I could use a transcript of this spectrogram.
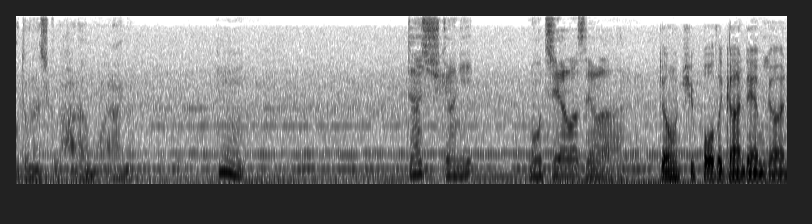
おとなしく払うも払いなうん確かに持ち合わせはある Don't you pull the goddamn gun.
